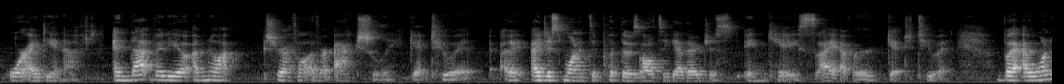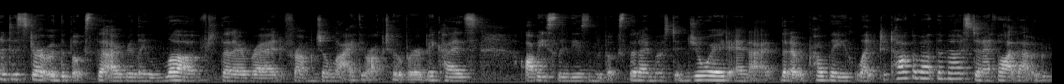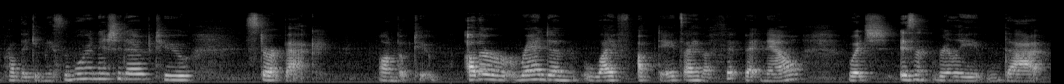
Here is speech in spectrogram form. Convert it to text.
or I DNF'd. And that video, I'm not sure if I'll ever actually get to it. I, I just wanted to put those all together just in case I ever get to it. But I wanted to start with the books that I really loved that I read from July through October because obviously these are the books that I most enjoyed and I, that I would probably like to talk about the most and I thought that would probably give me some more initiative to start back on booktube. Other random life updates, I have a Fitbit now which isn't really that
